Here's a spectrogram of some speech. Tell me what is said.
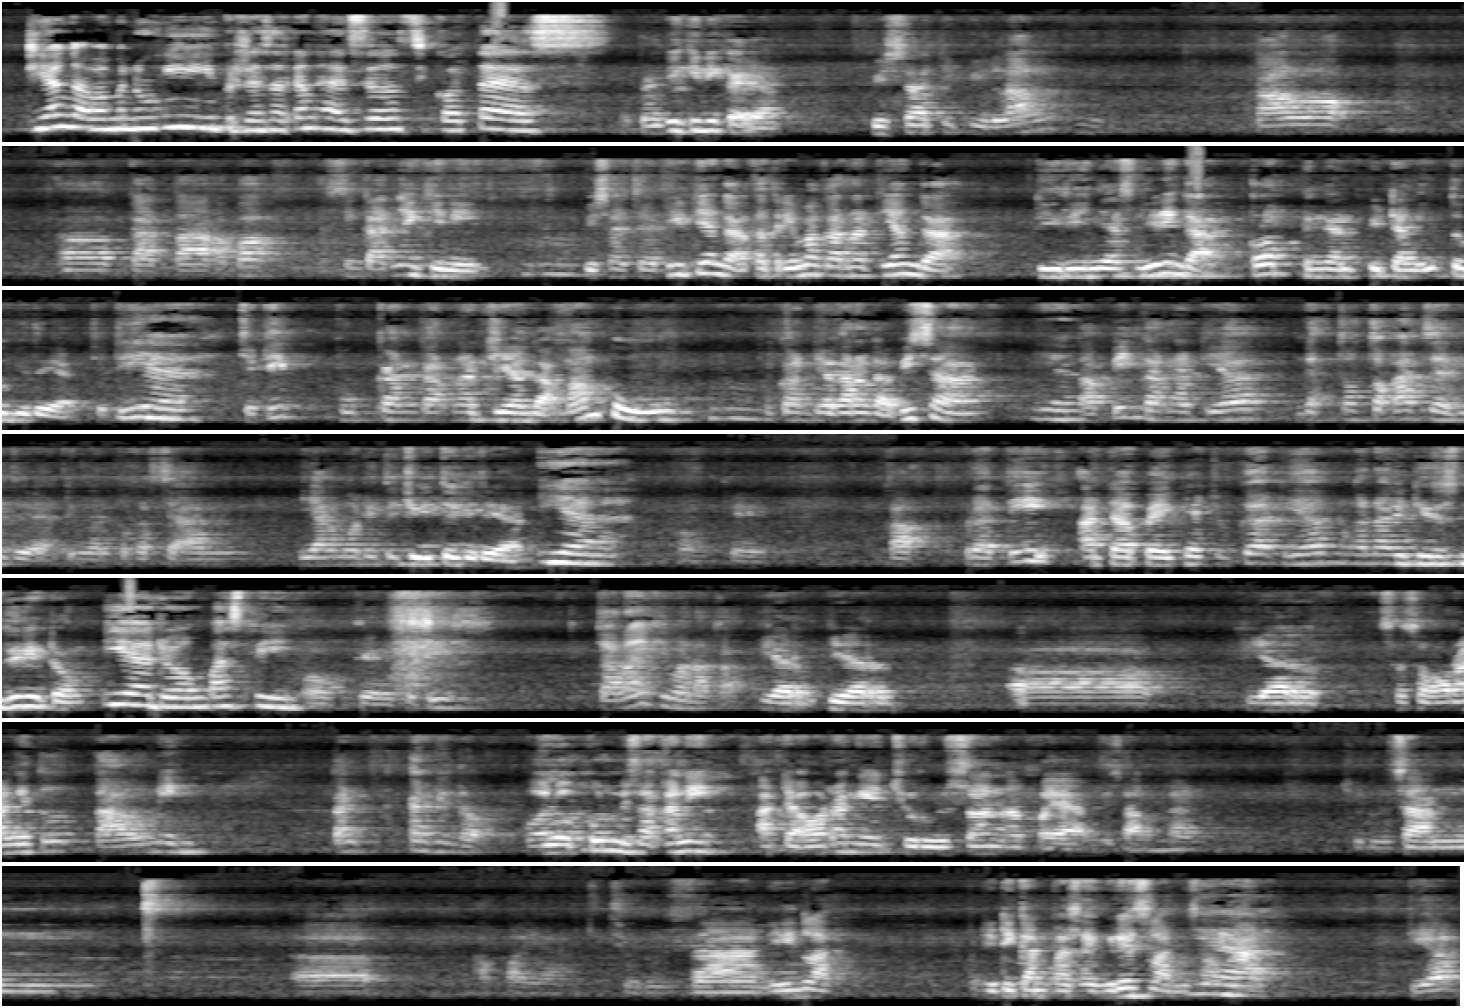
dia nggak memenuhi berdasarkan hasil psikotes. berarti gini kayak bisa dibilang kalau eh, kata apa singkatnya gini. Bisa jadi dia nggak keterima karena dia nggak dirinya sendiri nggak klop dengan bidang itu gitu ya jadi Iya. jadi bukan karena dia nggak mampu bukan dia karena nggak bisa Iya. tapi karena dia nggak cocok aja gitu ya dengan pekerjaan yang mau dituju itu gitu ya Iya. oke kak berarti ada baiknya juga dia mengenali diri sendiri dong Iya dong, pasti. Oke, jadi caranya gimana kak? Biar biar eh, biar seseorang itu tahu nih kan kan gitu. Walaupun misalkan nih ada orang yang jurusan apa ya, misalkan jurusan eh, apa ya, jurusan inilah pendidikan bahasa Inggris lah misalkan dia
